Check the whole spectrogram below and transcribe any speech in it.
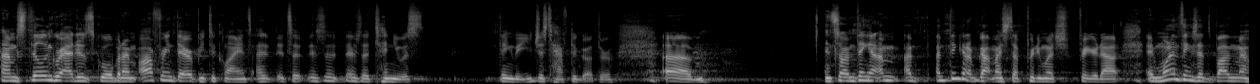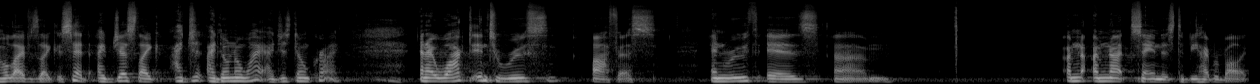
I'm still in graduate school, but I'm offering therapy to clients. I, it's a, a, there's a tenuous thing that you just have to go through. Um, and so I'm thinking, I'm, I'm, I'm, thinking I've got my stuff pretty much figured out. And one of the things that's bothered my whole life is, like I said, I just like, I, just, I don't know why, I just don't cry. And I walked into Ruth's office, and Ruth is, um, I'm, not, I'm not saying this to be hyperbolic.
